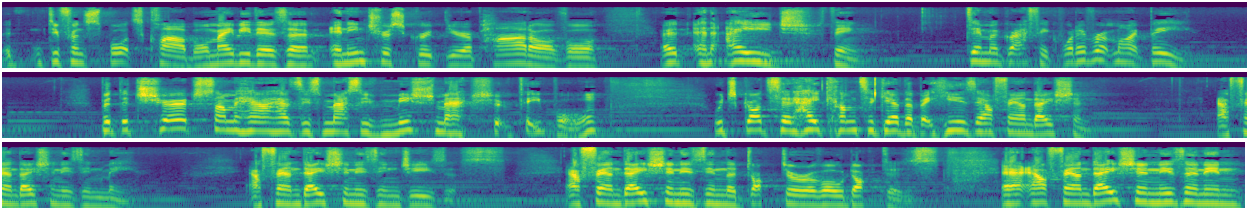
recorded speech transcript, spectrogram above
a different sports club, or maybe there's a, an interest group you're a part of, or an age thing, demographic, whatever it might be. But the church somehow has this massive mishmash of people, which God said, hey, come together, but here's our foundation. Our foundation is in me, our foundation is in Jesus. Our foundation is in the doctor of all doctors. Our foundation isn't in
